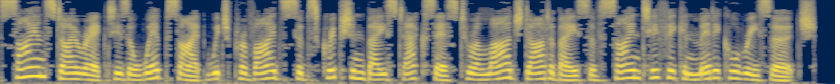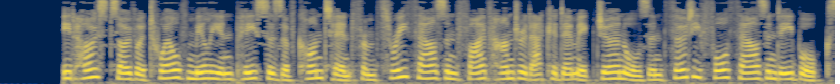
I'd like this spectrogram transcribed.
Science Direct is a website which provides subscription-based access to a large database of scientific and medical research. It hosts over 12 million pieces of content from 3,500 academic journals and 34,000 e-books.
